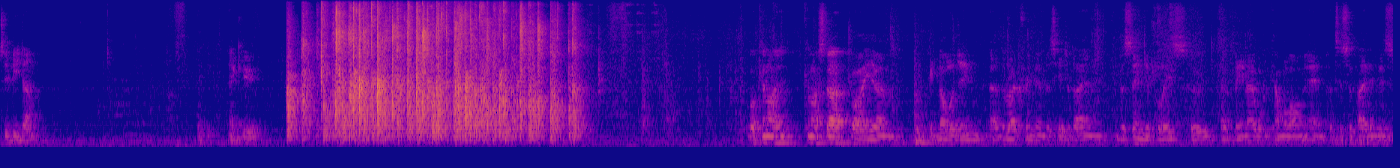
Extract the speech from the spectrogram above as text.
to be done. Thank you. Well, can I, can I start by um, acknowledging uh, the Rotary members here today and the senior police who have been able to come along and participate in this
